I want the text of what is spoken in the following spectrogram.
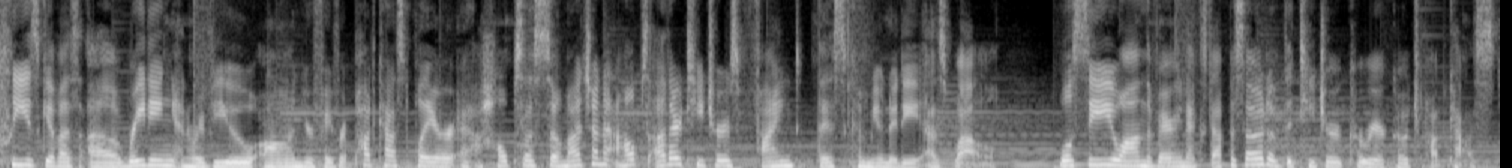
please give us a rating and review on your favorite podcast player. It helps us so much and it helps other teachers find this community as well. We'll see you on the very next episode of the Teacher Career Coach podcast.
